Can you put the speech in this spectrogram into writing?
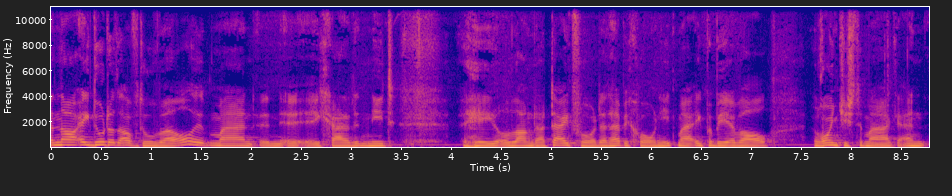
nou, ik doe dat af en toe wel, maar uh, ik ga er niet heel lang daar tijd voor. Dat heb ik gewoon niet, maar ik probeer wel rondjes te maken... en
